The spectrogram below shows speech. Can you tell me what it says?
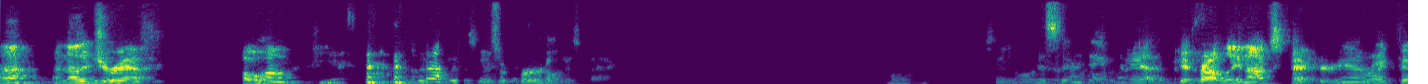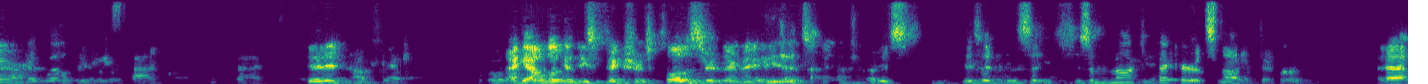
Ah, another giraffe. Oh hum. There's a bird on his back. See? Is there? Yeah, yeah, probably an oxpecker, yeah. Right there. The wildebeest found. Did it? Okay. I gotta look at these pictures closer. There maybe it's, it's, is it, is it, is it an oxpecker? It's not. Uh,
